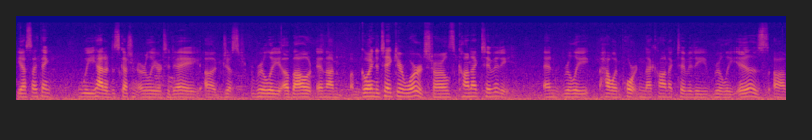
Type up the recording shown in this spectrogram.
Yes, I think we had a discussion earlier today uh, just really about, and I'm, I'm going to take your words, Charles, connectivity and really how important that connectivity really is. Um,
